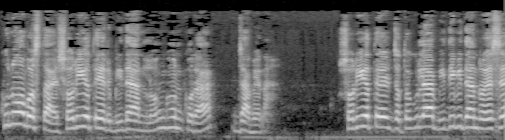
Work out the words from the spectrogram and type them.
কোনো অবস্থায় শরীয়তের বিধান লঙ্ঘন করা যাবে না। শরীয়তের যতগুলা বিধিবিধান রয়েছে,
